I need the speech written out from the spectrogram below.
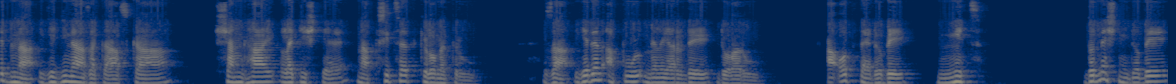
jedna jediná zakázka Šanghaj letiště na 30 kilometrů za 1,5 miliardy dolarů. A od té doby nic. Do dnešní doby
